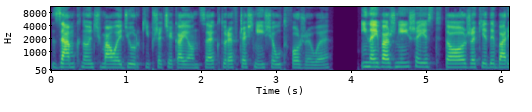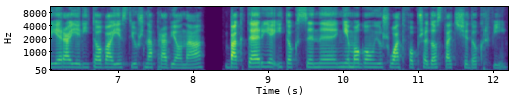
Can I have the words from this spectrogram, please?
zamknąć małe dziurki przeciekające, które wcześniej się utworzyły. I najważniejsze jest to, że kiedy bariera jelitowa jest już naprawiona, bakterie i toksyny nie mogą już łatwo przedostać się do krwi.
